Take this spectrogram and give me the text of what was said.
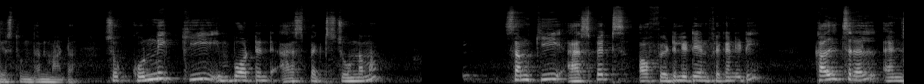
చేస్తుందన్నమాట. సో కొన్ని కీ ఇంపార్టెంట్ ఆస్పెక్ట్స్ చూడమ్మా some key aspects of fertility and fecundity cultural and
